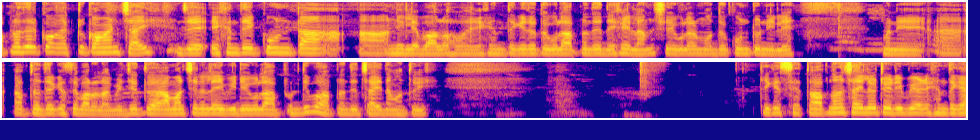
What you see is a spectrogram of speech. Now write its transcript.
আপনাদের একটু কমেন্ট চাই যে, এখান থেকে কোনটা নিলে ভালো হয়? এখান থেকে যতগুলো আপনাদের দেখাইলাম, সেগুলোর মধ্যে কোনটা নিলে মানে আপনাদের কাছে ভালো লাগবে? যেহেতু আমার চ্যানেলে এই ভিডিওগুলো আপলোড দিব, আপনাদের চাহিদা মতোই। ঠিক আছে? তো আপনারা চাইলেও টেডি বিয়ার এখান থেকে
